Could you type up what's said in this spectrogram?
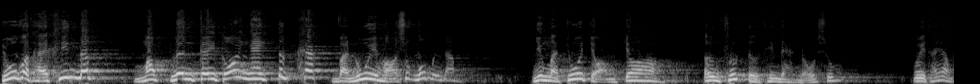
Chúa có thể khiến đất mọc lên cây cối ngay tức khắc và nuôi họ suốt 40 năm. Nhưng mà Chúa chọn cho ơn phước từ thiên đàng đổ xuống. Quý vị thấy không?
